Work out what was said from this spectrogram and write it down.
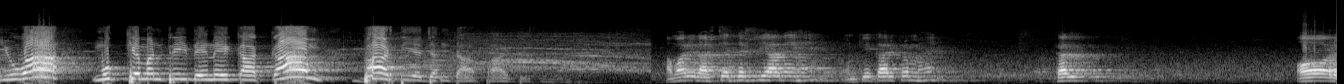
युवा मुख्यमंत्री देने का काम भारतीय जनता पार्टी हमारे राष्ट्रीय अध्यक्ष जी आ रहे हैं उनके कार्यक्रम हैं। कल और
